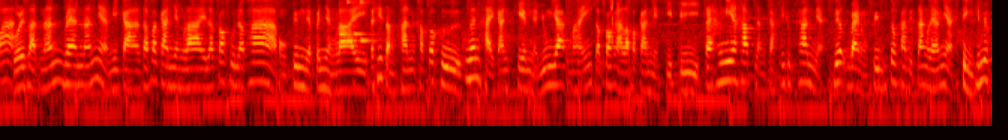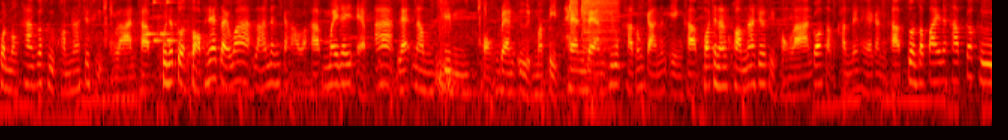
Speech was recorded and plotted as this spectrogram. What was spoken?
ว่า บริษัทนั้นแบรนด์นั้นเนี่ยมีการรับประกันอย่างไร แล้วก็คุณภาพของฟิล์มเนี่ยเป็นอย่างไร และที่สำคัญครับก็คือเงื่อนไขการเคลมเนี่ยยุ่งยากไหม แล้วก็การรับประกันเนี่ยกี่ปี แต่ทั้งนี้ครับหลังจากที่ทุกท่านเนี่ยเลือกแบรนด์ของฟิล์มที่ต้องการติดตั้งแล้วเนี่ยสิ่งที่ไม่ควรมองข้ามก็คือความน่าเชื่อถือของร้านครับคุณจะตรวจสอบให้แน่ใจว่าร้านดังกล่าวอะครับไม่ได้แอบอ้างและนำฟิล์มของแบรนด์อื่น มาติดแทนแบรนด์ที่ลูกค้าต้องการนั่นเองครับเพราะฉะนั้นความน่าเชื่อถือของร้านก็สำคัญไม่แพ้กันครับส่วนต่อไปนะครับก็คือ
